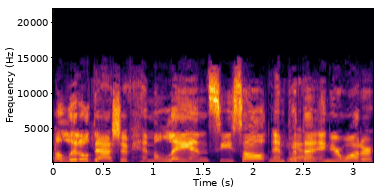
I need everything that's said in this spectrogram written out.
a little dash of Himalayan sea salt and put that in your water.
